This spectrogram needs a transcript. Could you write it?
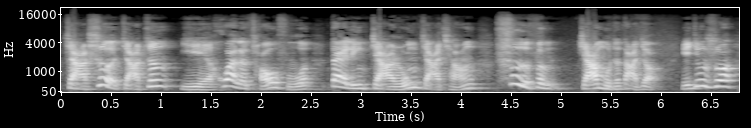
贾赦、贾珍也换了朝服，带领贾蓉、贾强侍奉贾母的大轿。也就是说，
